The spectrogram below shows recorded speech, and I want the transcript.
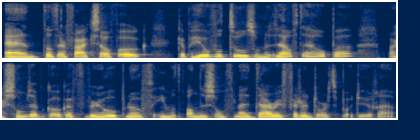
En dat ervaar ik zelf ook. Ik heb heel veel tools om mezelf te helpen. Maar soms heb ik ook even weer hulp nodig van iemand anders om vanuit daar weer verder door te borduren.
